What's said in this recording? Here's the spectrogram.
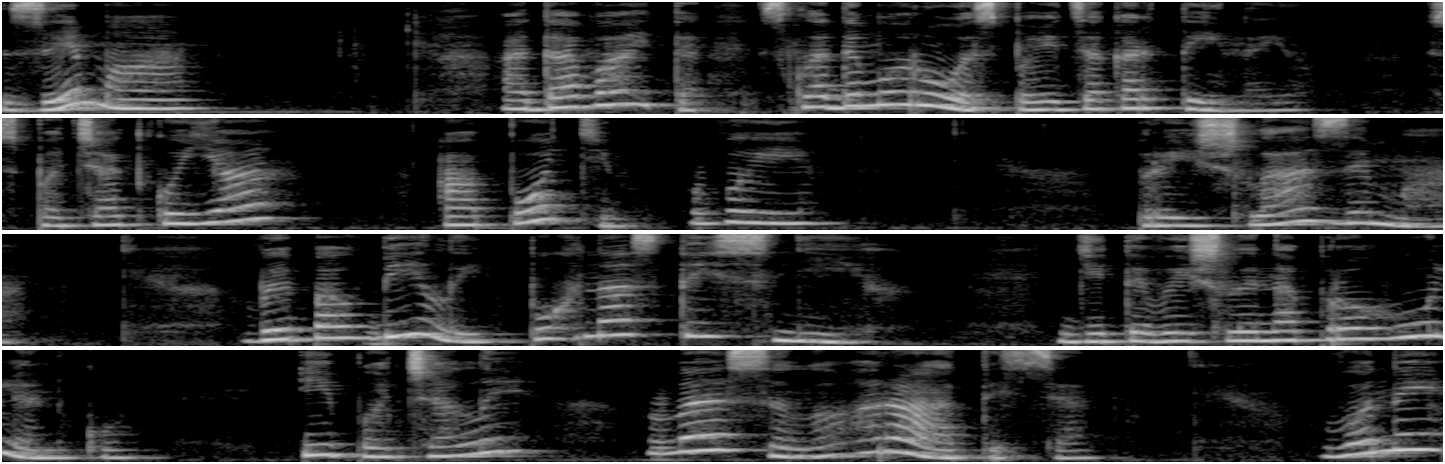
зима. А давайте складемо розповідь за картиною. Спочатку я, а потім ви. Прийшла зима. Випав білий пухнастий сніг. Діти вийшли на прогулянку і почали весело гратися. Вони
